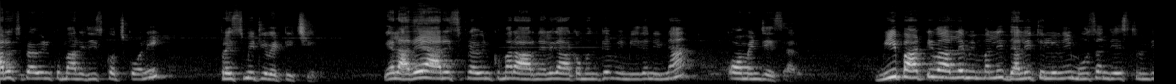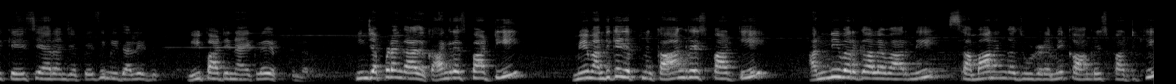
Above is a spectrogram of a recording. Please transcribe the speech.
ఆర్ఎస్ ప్రవీణ్ కుమార్ని తీసుకొచ్చుకొని ప్రెస్ మీట్లు పెట్టించారు. ఇలా అదే ఆర్ఎస్ ప్రవీణ్ కుమార్ ఆరు నెలలు కాకముందుకే మీ మీద నిన్న కామెంట్ చేశారు. మీ పార్టీ వాళ్ళే మిమ్మల్ని దళితులని మోసం చేస్తుంది కేసీఆర్ అని చెప్పేసి మీ దళిత మీ పార్టీ నాయకులే చెప్తున్నారు. నేను చెప్పడం కాదు కాంగ్రెస్ పార్టీ మేము అందుకే చెప్తున్నాం కాంగ్రెస్ పార్టీ అన్ని వర్గాల వారిని సమానంగా చూడడమే కాంగ్రెస్ పార్టీకి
